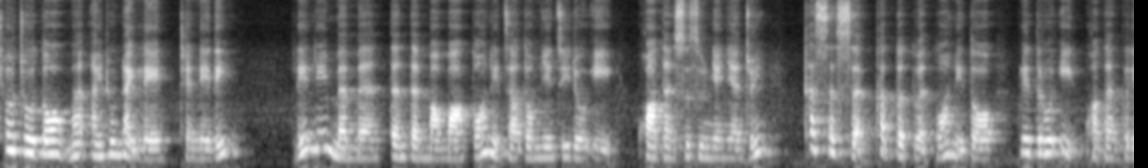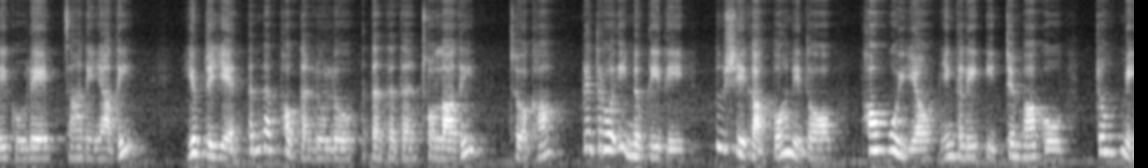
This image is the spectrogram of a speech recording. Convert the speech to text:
ထိုထိုသောမန်အိုင်တို့၌လဲထင်နေသည်လေးလေးမန်မန်တန်တန်မာမာသွားနေကြသောမြင်းကြီးတို့ဤခွာတန်ဆူဆူညံ့ညံ့တွင်ခက်ဆက်ဆက်ခတ်သွက်သွက်သွားနေသောပလီတရိုဤခွာတန်ကလေးကိုလည်းကြားနေရသည်ရုတ်တရက်တနက်ဖောက်တန်လိုလိုအတန်တန်ထွက်လာသည်ထိုအခါပလီတရိုဤနှုတ်သီးသည်သူ့ရှိကသွားနေသောဖောင်းပွေရောင်မြင်းကလေးဤတင်ပါကို တွန်းမိ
